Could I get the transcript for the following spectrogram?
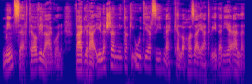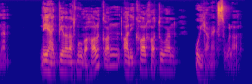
Mint szerte a világon. Vágja rá élesen, mint aki úgy érzi, meg kell a hazáját védenie ellenem. Néhány pillanat múlva halkan, alig hallhatóan újra megszólal.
